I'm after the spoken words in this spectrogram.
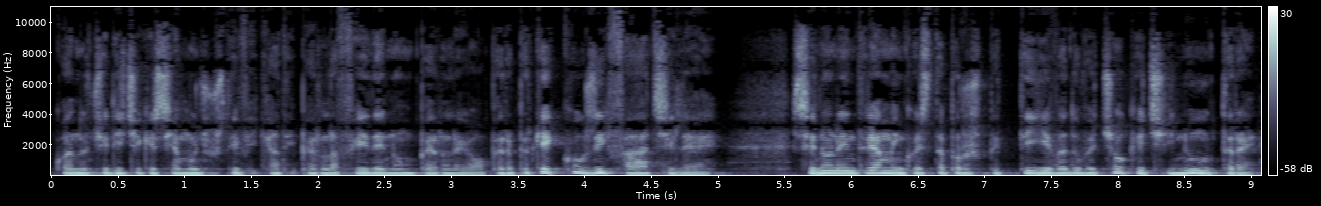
quando ci dice che siamo giustificati per la fede e non per le opere, perché è così facile. Se non entriamo in questa prospettiva dove ciò che ci nutre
